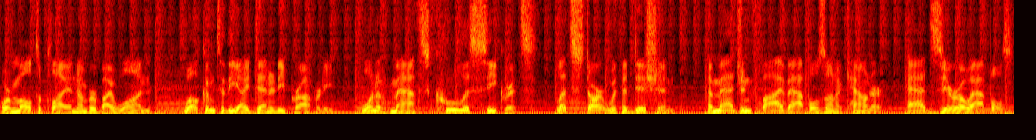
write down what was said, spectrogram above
or multiply a number by 1? Welcome to the identity property, one of math's coolest secrets. Let's start with addition. Imagine 5 apples on a counter, add 0 apples.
